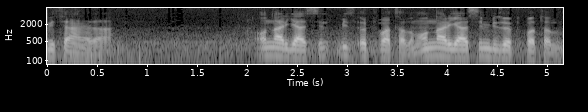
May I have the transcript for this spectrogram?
Bir tane daha. Onlar gelsin biz öpüp atalım. Onlar gelsin biz öpüp atalım.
